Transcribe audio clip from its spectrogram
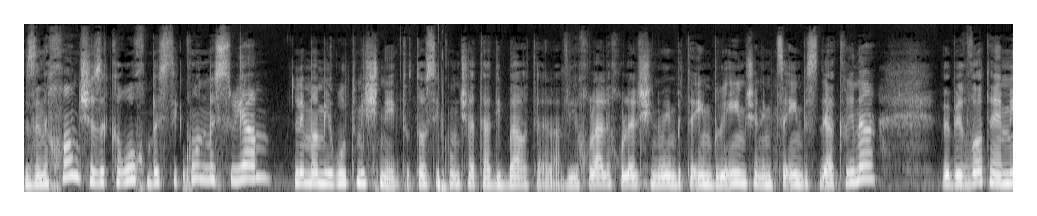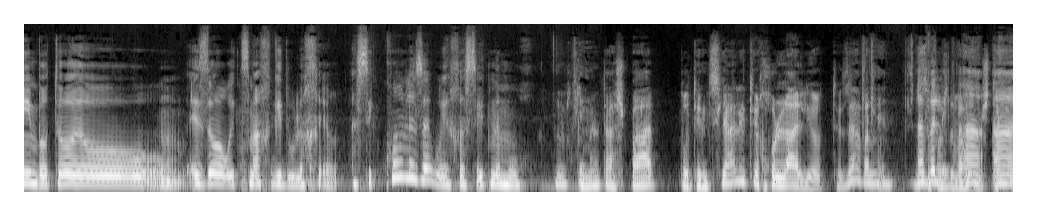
זה נכון שזה כרוך בסיכון מסוים לממירות משנית, אותו סיכון שאתה דיברת עליו, היא יכולה לחולל שינויים בתאים בריאים שנמצאים בשדה הקרינה, וברבות הימים באותו אזור יצמח גידול אחר. הסיכון לזה הוא יחסית נמוך. זאת אומרת ההשפעה פוטנציאלית יכולה להיות זה אבל כן. בסופו אבל של דבר זה ה- משתלם.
